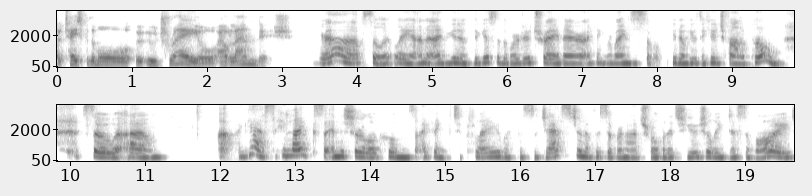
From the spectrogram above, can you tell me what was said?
a taste for the more outre or outlandish. Yeah, absolutely. And I, you know, the use of the word outre there, I think reminds us of, you know, he was a huge fan of Poe. So um, uh, yes, he likes in the Sherlock Holmes, I think, to play with the suggestion of the supernatural, but it's usually disavowed.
